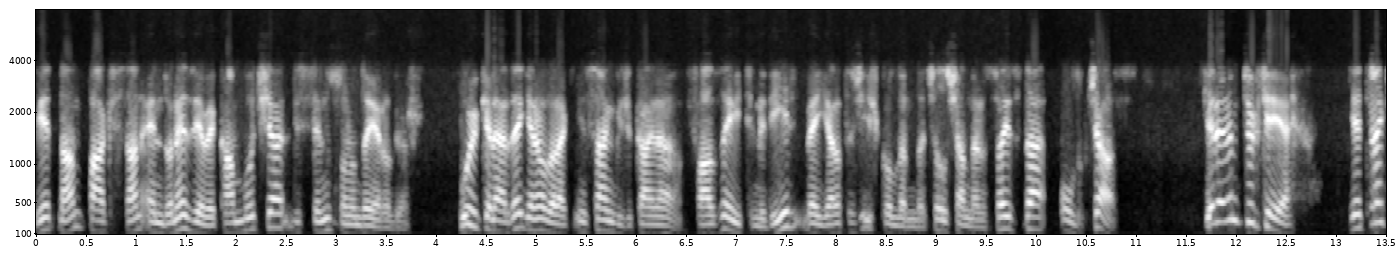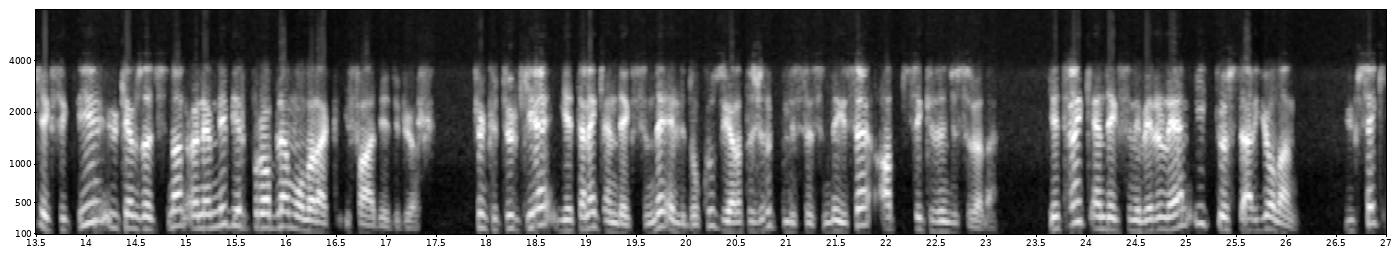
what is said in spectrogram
Vietnam, Pakistan, Endonezya ve Kamboçya listenin sonunda yer alıyor. Bu ülkelerde genel olarak insan gücü kaynağı fazla eğitimli değil ve yaratıcı iş kollarında çalışanların sayısı da oldukça az. Gelelim Türkiye'ye. Yetenek eksikliği ülkemiz açısından önemli bir problem olarak ifade ediliyor. Çünkü Türkiye yetenek endeksinde 59, yaratıcılık listesinde ise 68. sırada. Yetenek endeksini belirleyen ilk gösterge olan yüksek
